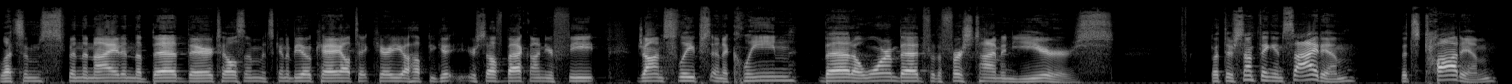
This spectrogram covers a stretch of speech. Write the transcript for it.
Lets him spend the night in the bed there, tells him it's going to be okay. I'll take care of you. I'll help you get yourself back on your feet. John sleeps in a clean bed, a warm bed for the first time in years. But there's something inside him that's taught him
